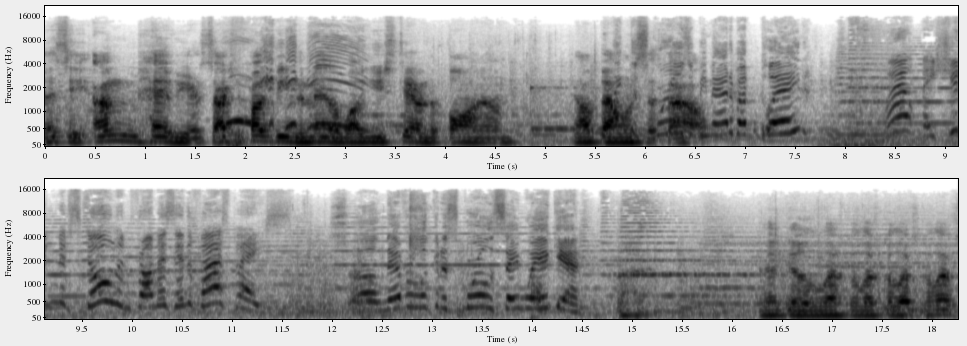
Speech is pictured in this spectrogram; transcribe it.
let's see. I'm heavier, so I should probably be in the middle while you stay on the bottom. And I'll balance us squirrels will out. be mad about the plane? Well, they shouldn't have stolen from us in the first place. I'll never look at a squirrel the same way again. And then go left, go left, go left, go left.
